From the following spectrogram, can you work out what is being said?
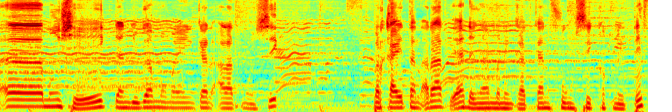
uh, musik dan juga memainkan alat musik berkaitan erat ya dengan meningkatkan fungsi kognitif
